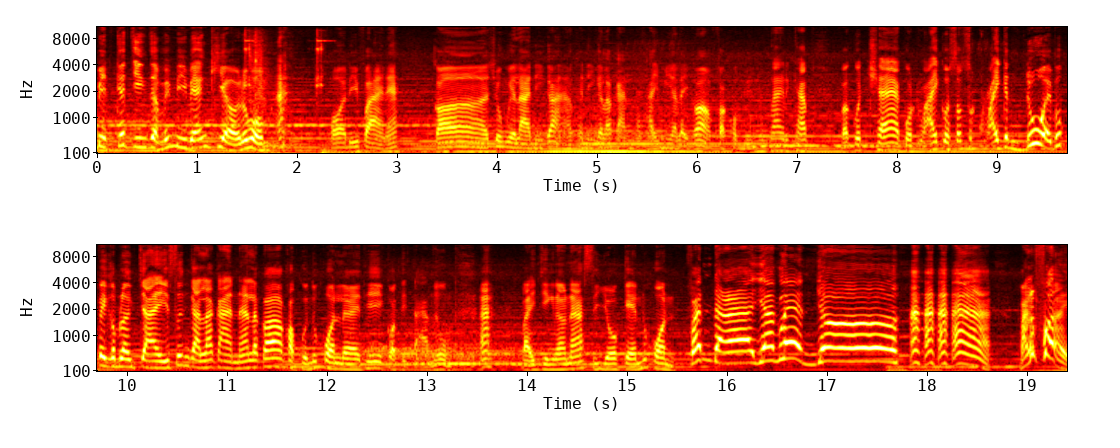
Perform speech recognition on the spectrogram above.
บริดก็จริงแต่ไม่มีแบงค์เขียวนะผมอะพอดีฝ่ายนะก็ช่วงเวลานี้ก็เอาแค่นี้ก็แล้วกัน ถ้าใครมีอะไรก็ฝากคอมเมนต์ข้างล่างนะครับ ฝากกดแชร์ กดไลค์ กด subscribe กันด้วย เพื่อเป็นกำลังใจซึ่งกันและกันนะ แล้วก็ขอบคุณทุกคนเลยที่กดติดตามนะผมอะ ไปจริงแล้วนะซีโยเกนทุกคน ฟันดาอยากเล่นโยไปแล้วเฟย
